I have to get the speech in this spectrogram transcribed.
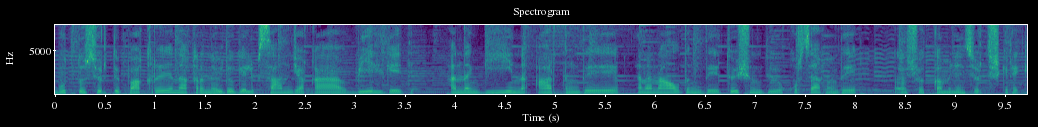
Бутту сүртүп акырын акырын өйдө келип сан жака белге андан кийин артыңды анан алдыңды төшүңдү курсагыңды щетка менен сүртүш керек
